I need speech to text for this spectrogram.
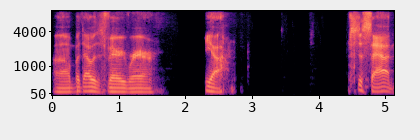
Uh, but that was very rare. Yeah. It's just sad.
